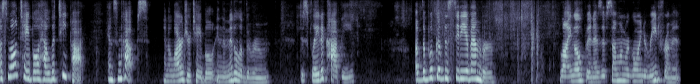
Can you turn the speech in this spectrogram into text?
A small table held a teapot and some cups, and a larger table in the middle of the room displayed a copy of the Book of the City of Ember, lying open as if someone were going to read from it.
